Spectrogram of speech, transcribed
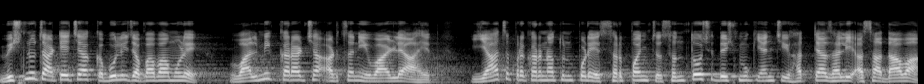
विष्णू चाटेच्या कबुली जबाबामुळे वाल्मिक कराडच्या अडचणी वाढल्या आहेत. याच प्रकरणातून पुढे सरपंच संतोष देशमुख यांची हत्या झाली असा दावा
